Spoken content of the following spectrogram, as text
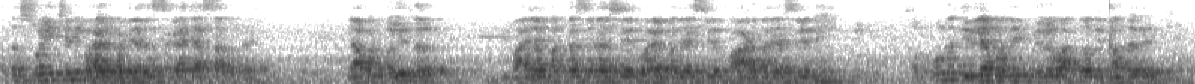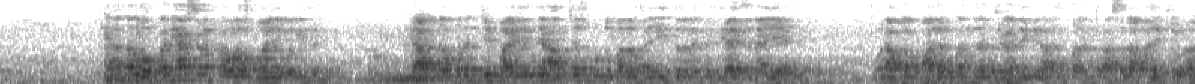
आता स्वइच्छेने बाहेर पडली. आता सगळ्यात जास्त आवड आहे आपण बघितलं माझ्या मतदारसंघ असेल वयामध्ये असेल महाडमध्ये असेल संपूर्ण जिल्ह्यामध्ये एक वेगळं वातावरण निर्माण झालंय. की आता लोकांनी हा सगळा प्रवास व्हायला बघितलं की आतापर्यंत जे पाहिजे ते आमच्याच कुटुंबाला पाहिजे इतरांना काही द्यायचं नाही आहे म्हणून आपला पालकमंत्र्यांचा सगळा देखील आजपर्यंत असाच आम्हाला ठेवला.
